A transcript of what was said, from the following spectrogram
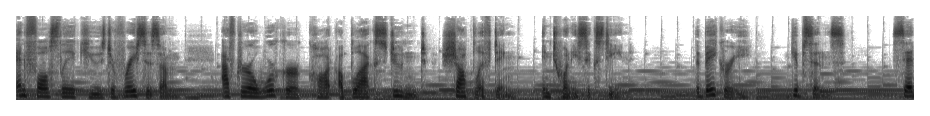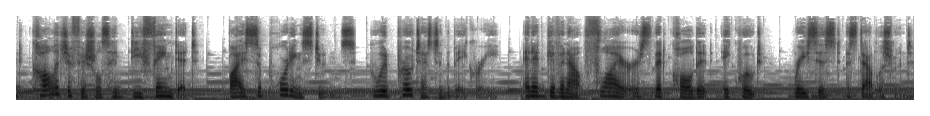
and falsely accused of racism after a worker caught a black student shoplifting in 2016. The bakery, Gibson's, said college officials had defamed it by supporting students who had protested the bakery and had given out flyers that called it a quote racist establishment.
